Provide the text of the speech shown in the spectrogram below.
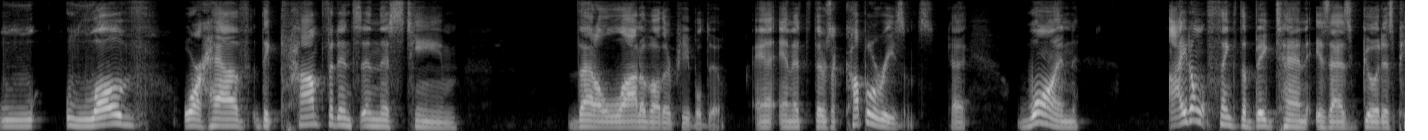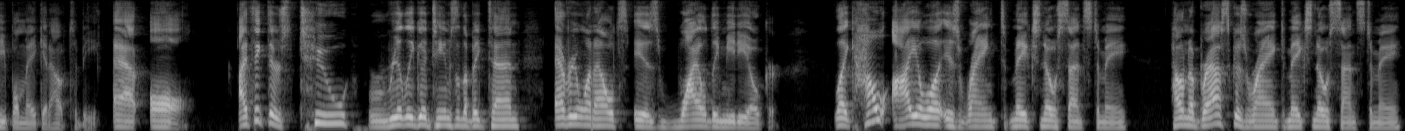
l- love or have the confidence in this team that a lot of other people do. And, and there's a couple reasons. Okay. One, I don't think the Big Ten is as good as people make it out to be at all. I think there's two really good teams in the Big Ten. Everyone else is wildly mediocre. Like how Iowa is ranked makes no sense to me. How Nebraska's ranked makes no sense to me.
